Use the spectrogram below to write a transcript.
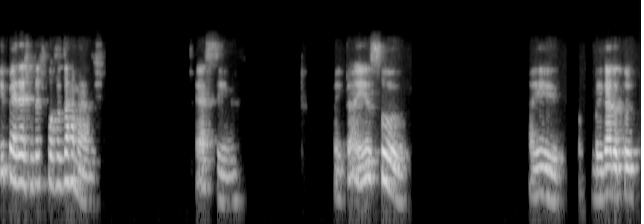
e pedem ajuda às Forças Armadas. É assim, né? Então é isso. Aí, obrigado a todos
